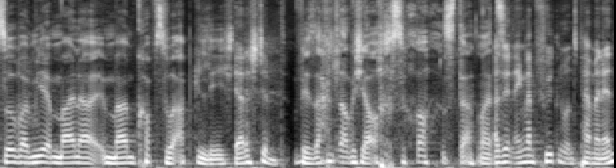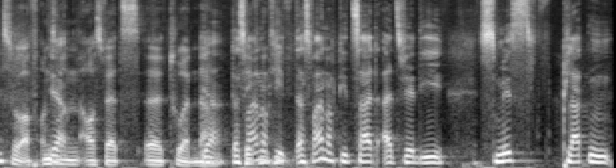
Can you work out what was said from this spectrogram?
so bei mir in, meiner, in meinem Kopf so abgelegt. ja, das stimmt. Wir sahen, glaube ich, ja auch so aus damals. Also in England fühlten wir uns permanent so auf unseren Auswärtstouren da. ja, das war, noch die, Definitiv. das war noch die Zeit, als wir die Smith-Platten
